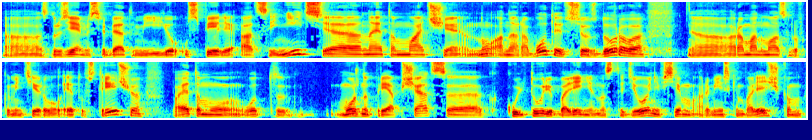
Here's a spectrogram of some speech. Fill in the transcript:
э, с друзьями, с ребятами ее успели оценить э, на этом матче. Ну, она работает, все здорово. Роман Мазуров комментировал эту встречу, поэтому вот можно приобщаться к культуре боления на стадионе всем армейским болельщикам.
